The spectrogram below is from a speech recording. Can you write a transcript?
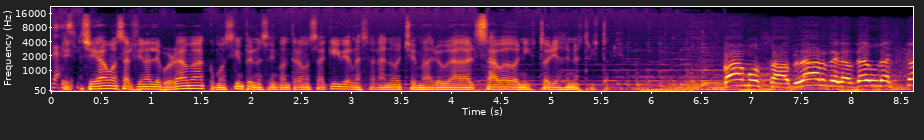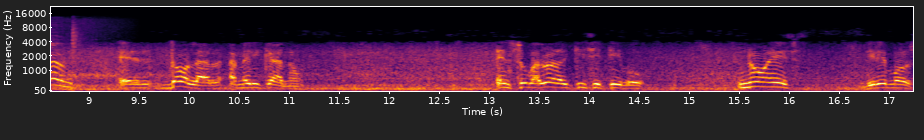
Gracias. llegamos al final del programa. Como siempre, nos encontramos aquí viernes a la noche, madrugada al sábado, en Historias de nuestra historia. Vamos a hablar de la deuda externa. El dólar americano, en su valor adquisitivo, no es, diremos,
